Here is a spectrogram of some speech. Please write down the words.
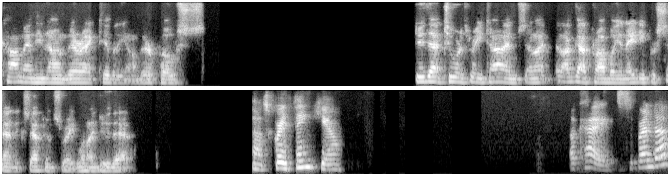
commenting on their activity, on their posts. Do that two or three times, and I, I've got probably an 80% acceptance rate when I do that. That's great. Thank you. Okay, so Brenda?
